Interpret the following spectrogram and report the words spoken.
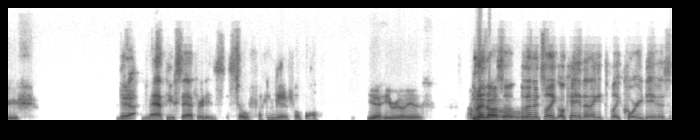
Sheesh. Dude, Matthew Stafford is so fucking good at football. Yeah, he really is. I'm But then gonna also, but then it's like, okay, then I get to play Corey Davis,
